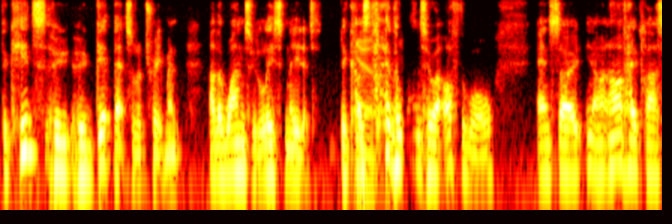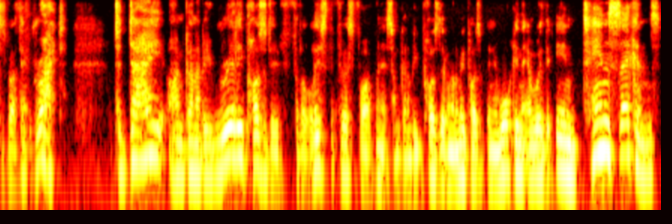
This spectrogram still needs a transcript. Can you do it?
the kids who who get that sort of treatment are the ones who least need it because yeah. they're the ones who are off the wall and so, you know, and I've had classes where I think, right, today I'm going to be really positive for at least the first five minutes. I'm going to be positive. I'm going to be positive. And you walk in there, and within 10 seconds,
